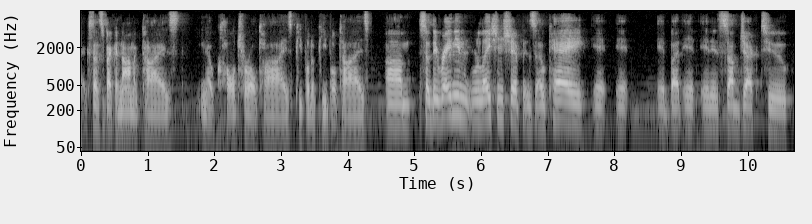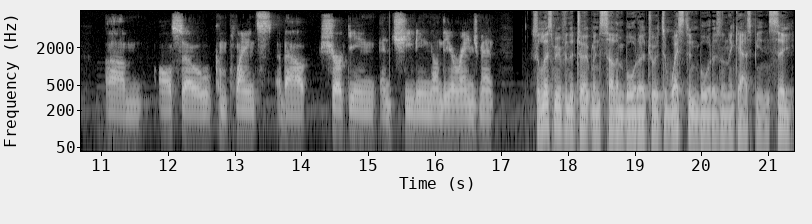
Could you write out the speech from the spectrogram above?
extensive economic ties, you know, cultural ties, people to people ties um, so the Iranian relationship is okay, it, it, it but it, it is subject to um, also complaints about shirking and cheating on the arrangement. So let's move from the Turkmen southern border to its western borders on the Caspian Sea.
